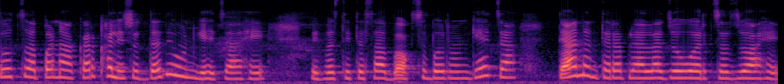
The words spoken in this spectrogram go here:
तोच आपण आकार खालीसुद्धा देऊन घ्यायचा आहे. व्यवस्थित असा बॉक्स बनवून घ्यायचा. त्यानंतर आपल्याला जो वरचा जो आहे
